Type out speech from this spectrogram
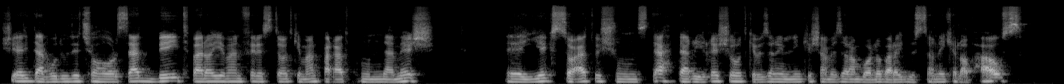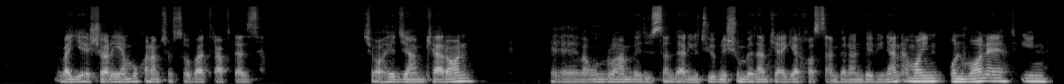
شعری در حدود 400 بیت برای من فرستاد که من فقط خوندمش یک ساعت و 16 دقیقه شد که بذارین لینکش هم بذارم بالا برای دوستان کلاب هاوس و یه اشاره هم بکنم چون صحبت رفت از چاه جمکران و اون رو هم به دوستان در یوتیوب نشون بدم که اگر خواستن برن ببینن. اما این عنوان این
